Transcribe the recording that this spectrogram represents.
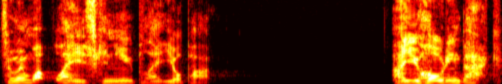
So, in what ways can you play your part? Are you holding back?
